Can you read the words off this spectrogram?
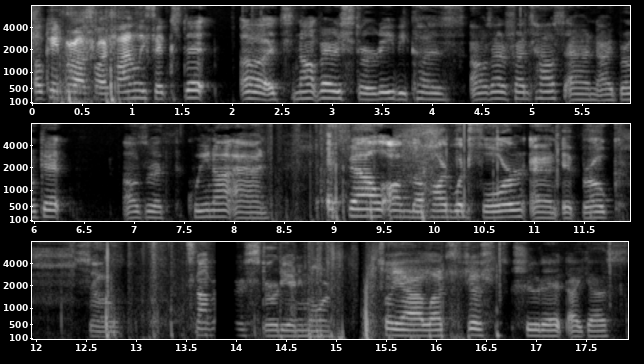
Okay, bro, so I finally fixed it. Uh, it's not very sturdy because I was at a friend's house and I broke it. I was with Queena and it fell on the hardwood floor and it broke. So, it's not very sturdy anymore. So yeah, let's just shoot it, I guess.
